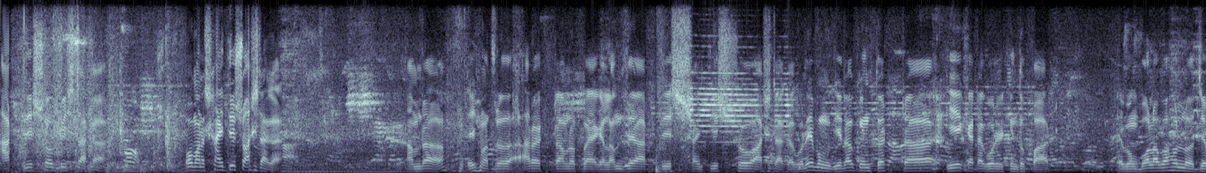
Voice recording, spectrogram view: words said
আটত্রিশশো বিশ টাকা। ও মানে সাঁত্রিশশো আশি টাকা। আমরা এইমাত্র আরও একটা আমরা পেয়ে গেলাম যে আটত্রিশ সাঁত্রিশশো আশি টাকা করে এবং এটাও কিন্তু একটা এ ক্যাটাগরির কিন্তু পাট। এবং বলা বাহুল্য যে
